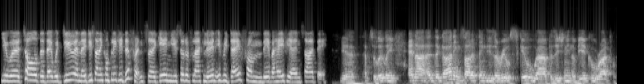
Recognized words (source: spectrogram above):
you were told that they would do, and they do something completely different. So again, you sort of like learn every day from their behavior inside there. Yeah, absolutely. And uh, the guiding side of things is a real skill, uh, positioning the vehicle right for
